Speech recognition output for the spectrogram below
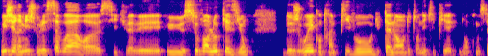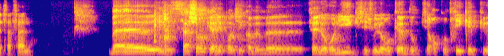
Oui, Jérémy, je voulais savoir euh, si tu avais eu souvent l'occasion de jouer contre un pivot du talent de ton équipier, donc Mustapha Fall. Ben, sachant qu'à l'époque, j'ai quand même euh, fait l'Euroleague, j'ai joué l'Eurocup, donc j'ai rencontré quelques,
